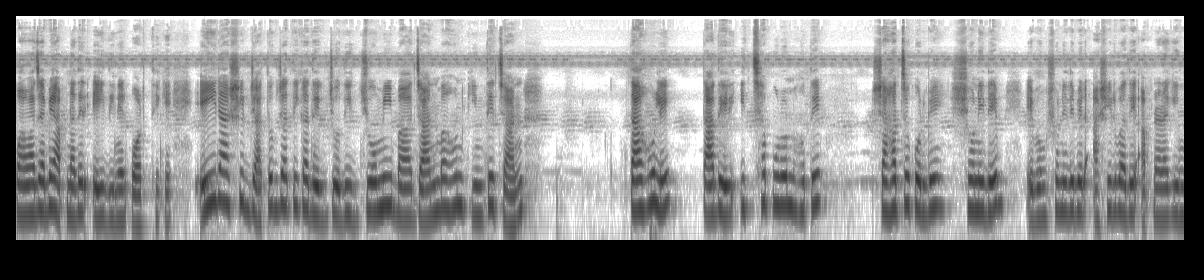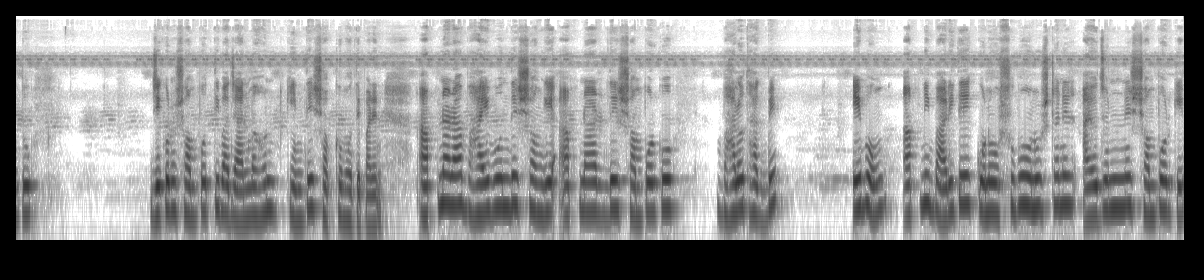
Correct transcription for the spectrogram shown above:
পাওয়া যাবে আপনাদের এই দিনের পর থেকে। এই রাশির জাতক জাতিকাদের যদি জমি বা যানবাহন কিনতে চান, তাহলে তাদের ইচ্ছা পূরণ হতে সাহায্য করবে শনিদেব এবং শনিদেবের আশীর্বাদে আপনারা কিন্তু যে কোনো সম্পত্তি বা যানবাহন কিনতে সক্ষম হতে পারেন। আপনারা ভাই বোনদের সঙ্গে আপনাদের সম্পর্ক ভালো থাকবে এবং আপনি বাড়িতে কোনো শুভ অনুষ্ঠানের আয়োজনের সম্পর্কে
